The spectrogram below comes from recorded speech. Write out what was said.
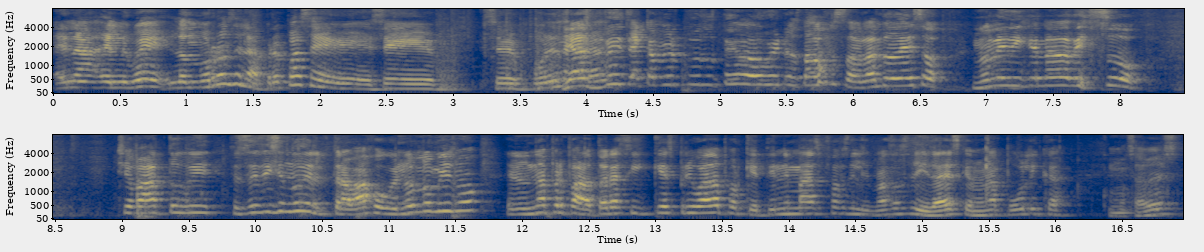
En la, el, güey, los morros de la prepa se, se, se ponen Ya, acá- ya cambió el puto tema, güey. No estábamos hablando de eso. No le dije nada de eso. Che, vato, güey. Te estoy diciendo del trabajo, güey. No es lo mismo en una preparatoria así que es privada porque tiene más, facil- más facilidades que en una pública. ¿Cómo sabes?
